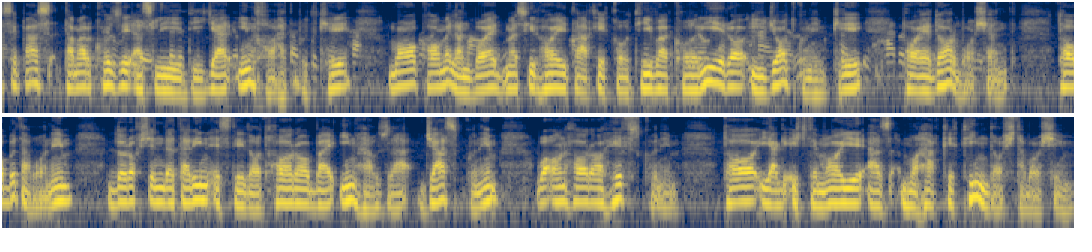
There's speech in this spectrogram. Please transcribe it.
سپس تمرکز اصلی دیگر این خواهد بود که ما کاملا باید مسیرهای تحقیقاتی و کاری را ایجاد کنیم که پایدار باشند تا بتوانیم درخشنده ترین استعدادها را به این حوزه جذب کنیم و آنها را حفظ کنیم تا یک اجتماعی از محققین داشته باشیم.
